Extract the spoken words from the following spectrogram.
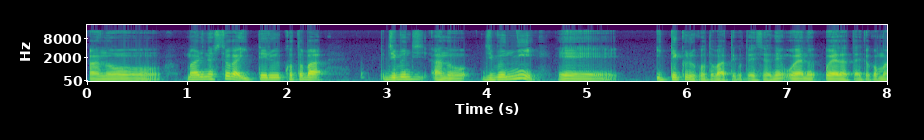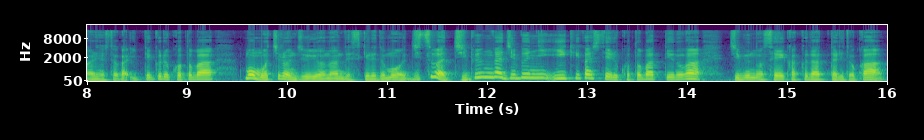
あの周りの人が言ってる言葉自分あの自分に、えー、言ってくる言葉ってことですよね。親の親だったりとか周りの人が言ってくる言葉ももちろん重要なんですけれども実は自分が自分に言い聞かしている言葉っていうのが自分の性格だったりとか、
